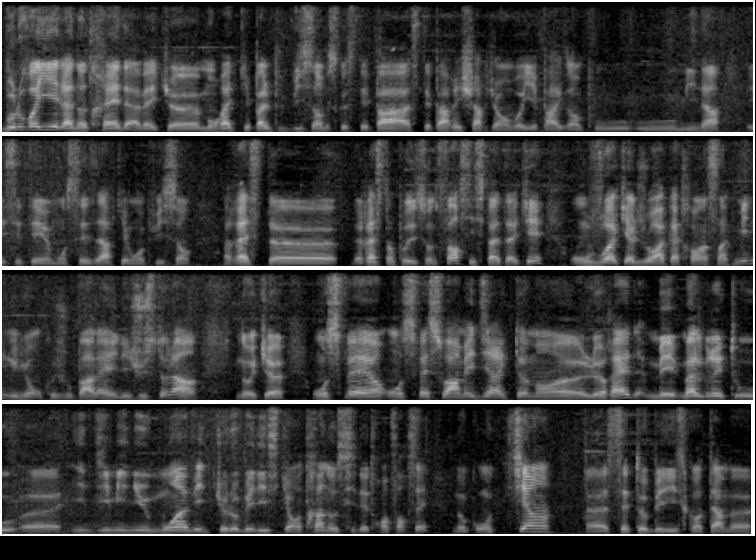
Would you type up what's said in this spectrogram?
Vous le voyez là, notre raid avec mon raid qui est pas le plus puissant, parce que c'était pas, pas Richard que j'ai envoyé par exemple, ou Mina, et c'était mon César qui est moins puissant reste, euh, reste en position de force, il se fait attaquer. On voit qu'elle joue à 85 000, millions que je vous parlais, il est juste là. Hein. Donc euh, on, se fait, on se directement euh, le raid, mais malgré tout, il diminue moins vite que l'obélisque qui est en train aussi d'être renforcé. Donc on tient cet obélisque en termes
